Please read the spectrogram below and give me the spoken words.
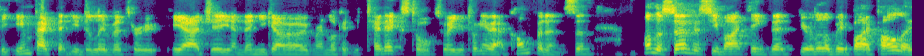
the impact that you deliver through ERG, and then you go over and look at your TEDx talks where you're talking about confidence. And on the surface, you might think that you're a little bit bipolar.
